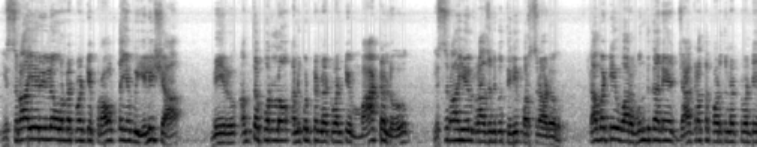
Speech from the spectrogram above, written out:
ఇస్రాయేలీలో ఉన్నటువంటి ప్రవక్త యొక్క ఎలీషా మీరు అంతఃపురంలో అనుకుంటున్నటువంటి మాటలు ఇస్రాయేల్ రాజులకు తెలియపరుస్తున్నాడు. కాబట్టి వారు ముందుగానే జాగ్రత్త పడుతున్నటువంటి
